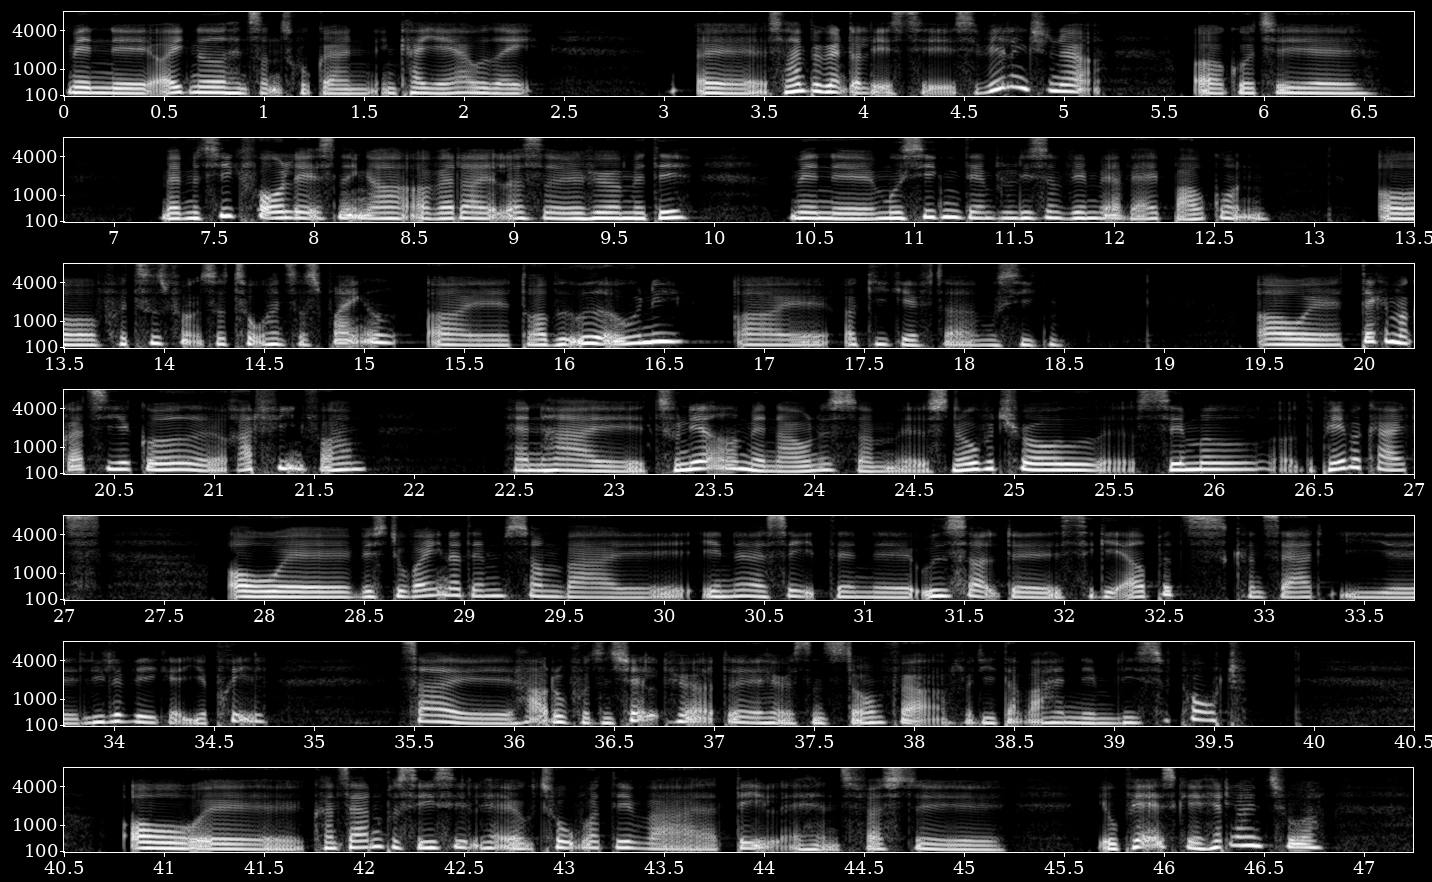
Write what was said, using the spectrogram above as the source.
men, øh, og ikke noget, han sådan skulle gøre en, en karriere ud af. Øh, så han begyndte at læse til civilingeniør, og gå til øh, matematikforelæsninger, og hvad der ellers øh, hører med det. Men øh, musikken, den blev ligesom ved med at være i baggrunden. Og på et tidspunkt, så tog han så springet, og øh, droppede ud af uni, og, øh, og gik efter musikken. Og øh, det kan man godt sige er gået øh, ret fint for ham. Han har øh, turneret med navne som øh, Snow Patrol, øh, Simmel og The Paper Kites. Og øh, hvis du var en af dem, som var øh, inde og se den øh, udsolgte Siggy Alberts koncert i øh, Lillevega i april, så øh, har du potentielt hørt øh, Harrison Storm før, fordi der var han nemlig support. Og øh, koncerten på Cecil her i oktober, det var del af hans første øh, europæiske headline-tour,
